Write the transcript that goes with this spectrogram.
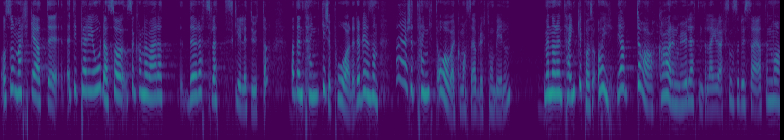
Og så merker jeg at, at i perioder så, så, kan det være at det rett og slett sklir litt ut. da. At en tenker ikke på det. Det blir en sånn jeg har ikke tenkt over hvor masse jeg har brukt mobilen. Men når en tenker på det, så Oi, ja, da har en muligheten til å legge det vekk. Sånn som du sier. at en må,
